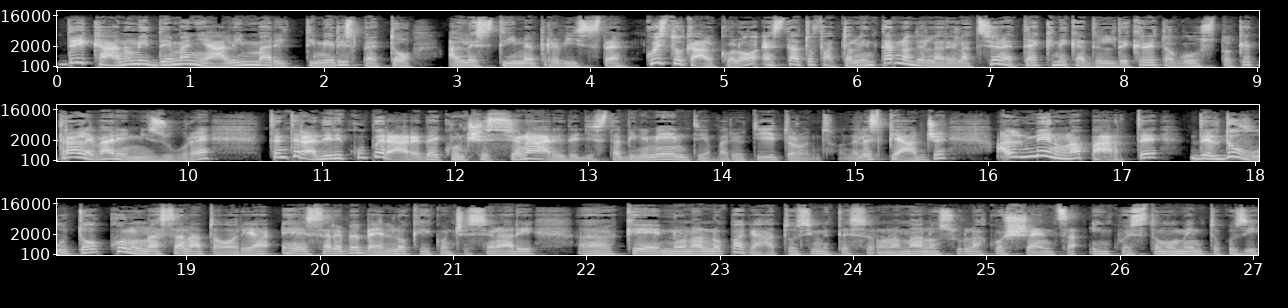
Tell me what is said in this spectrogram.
dei canoni demaniali marittimi rispetto alle stime previste. Questo calcolo è stato fatto all'interno della relazione tecnica del decreto agosto che tra le varie misure tenterà di recuperare dai concessionari degli stabilimenti a vario titolo, insomma delle spiagge, almeno una parte del dovuto con una sanatoria e sarebbe bello che i concessionari eh, che non hanno pagato si mettessero una mano sulla coscienza in questo momento così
